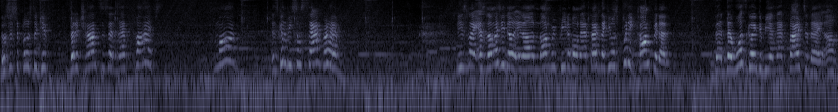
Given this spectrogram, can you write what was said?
Those are supposed to give better chances at net 5s. Come on. It's gonna be so sad for him. He's like, as long as he don't, you know, non-repeatable net 5, like he was pretty confident that there was going to be a net 5 today. Oh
